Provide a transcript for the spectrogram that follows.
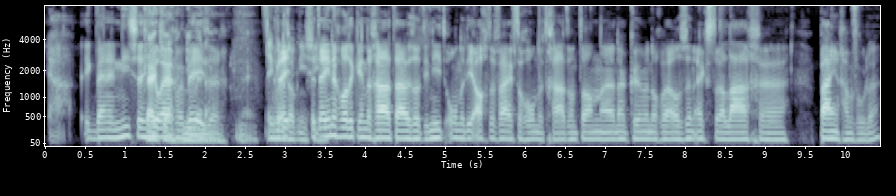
Ja, ik ben er niet zo heel erg mee bezig. Nee. Ik wil het ook niet zien. Het enige wat ik in de gaten hou is dat hij niet onder die 5800 gaat. Want dan, uh, dan kunnen we nog wel eens een extra laag uh, pijn gaan voelen.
